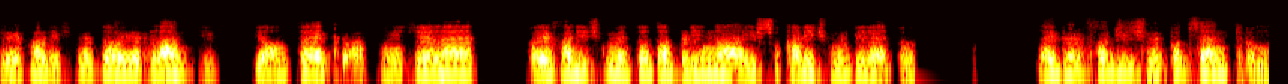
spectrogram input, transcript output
przyjechaliśmy do Irlandii w piątek, a w niedzielę pojechaliśmy do Dublina i szukaliśmy biletów. Najpierw chodziliśmy po centrum.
